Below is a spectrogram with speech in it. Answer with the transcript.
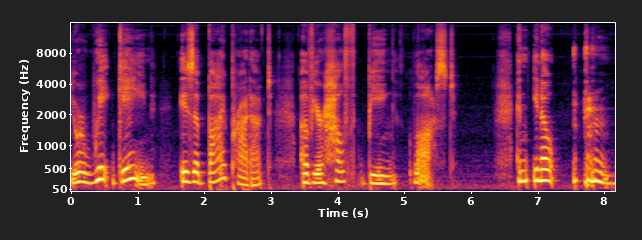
Your weight gain is a byproduct of your health being lost. And, you know,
